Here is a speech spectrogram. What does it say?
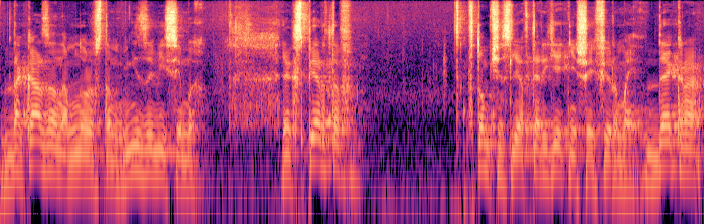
доказана множеством независимых экспертов, в том числе авторитетнейшей фирмой Decra.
